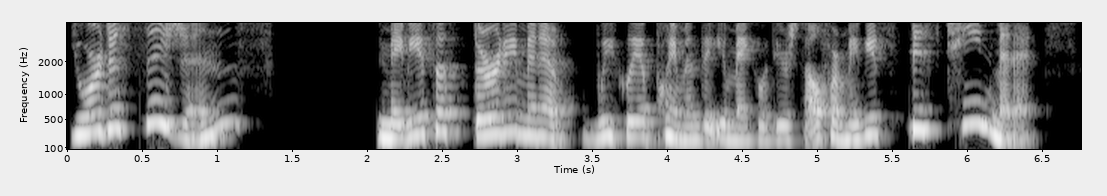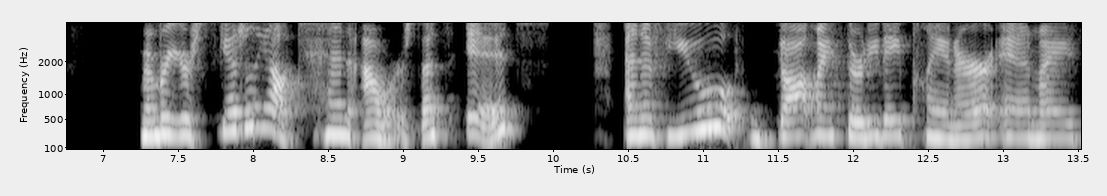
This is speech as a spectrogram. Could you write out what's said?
your decisions. Maybe it's a 30 minute weekly appointment that you make with yourself, or maybe it's 15 minutes. Remember, you're scheduling out 10 hours. That's it. And if you got my 30 day planner and my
